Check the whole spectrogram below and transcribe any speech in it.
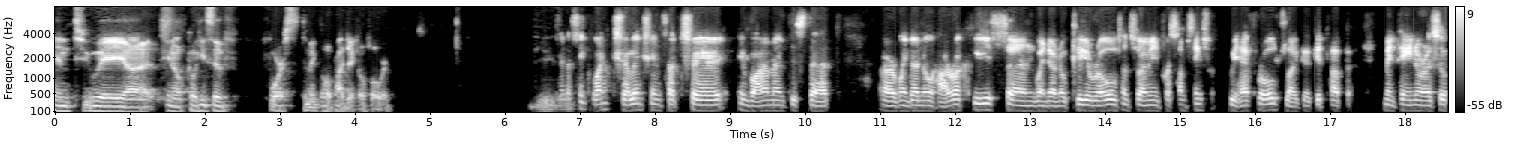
into a uh, you know cohesive force to make the whole project go forward. And I think one challenge in such a environment is that uh, when there are no hierarchies and when there are no clear roles, and so I mean, for some things we have roles like a GitHub maintainer or so,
